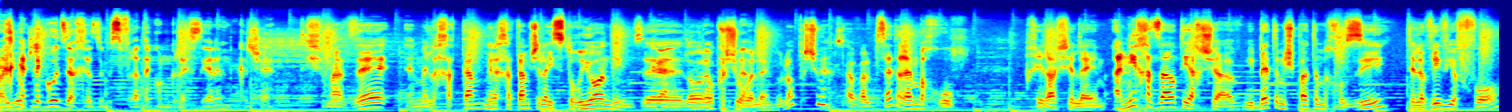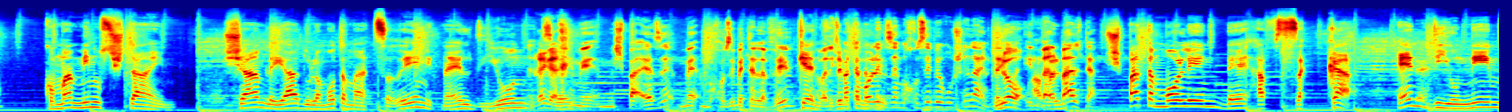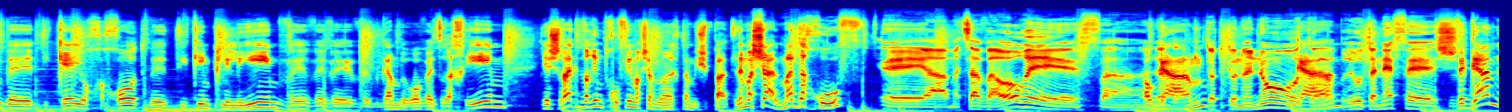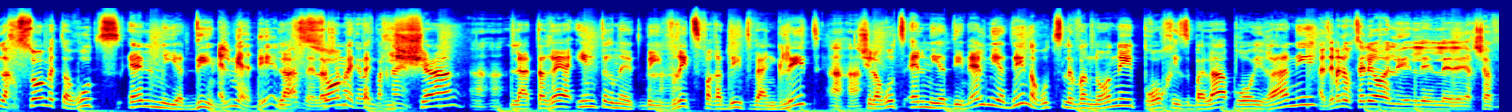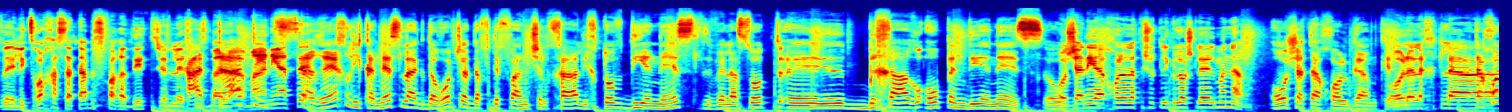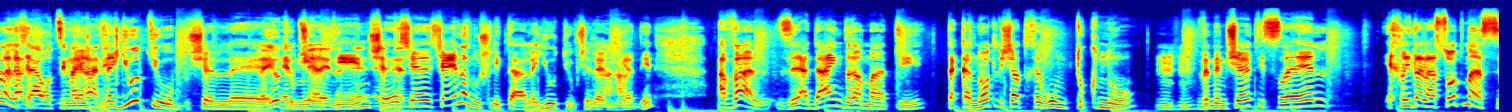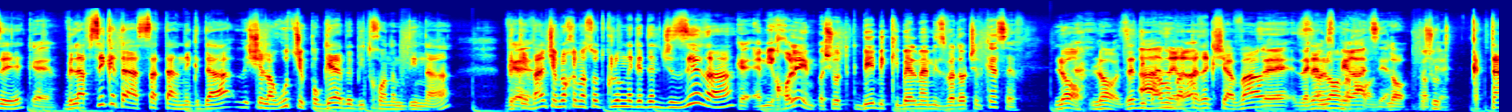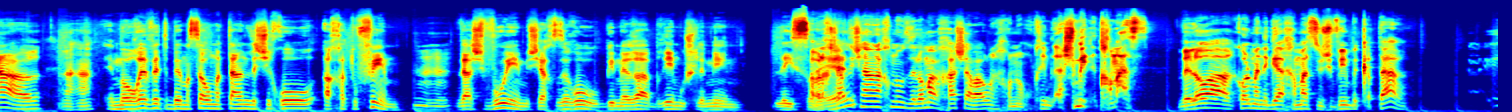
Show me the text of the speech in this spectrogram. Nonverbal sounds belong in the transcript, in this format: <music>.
היום, קטלגו את זה אחרי זה בספריית הקונגרס? יהיה להם קשה. תשמע, זה מלאכתם, מלאכתם של ההיסטוריונים, זה כן, לא, לא לא קשור. אלינו, לא פשוט, אבל בסדר, הם בחרו. בחירה שלהם. אני חזרתי עכשיו מבית המשפט המחוזי, תל אביב-יפו, קומה מינוס שתיים. שם ליד אולמות המעצרים מתנהל דיון רגע, אחי, משפט איזה? מחוזי בתל אביב? כן, אבל משפט המו"לים. זה מחוזי בירושלים. לא, אבל- התבלבלת. משפט המו"לים בהפסקה. אין אוקיי. דיונים בתיקי הוכחות, בתיקים פליליים וגם ברוב האזרחיים. יש רק דברים דחופים עכשיו במערכת המשפט. למשל, מה דחוף? אה, המצב העורף, או לא גם. כיתות כוננות. בריאות הנפש. וגם לחסום את ערוץ אל מיידין. אל מיידין? מה זה? לא לחסום שמעתי את עליו בחיים. הגישה אהה. לאתרי האינטרנט בעברית, ספרדית ואנגלית. של ערוץ אל מיידין. אל מיידין, ערוץ לבנוני, פרו חיזבאללה, פרו איראני. אז אם אני רוצה עכשיו אה, לצרוך הסתה בספרדית של חיזבאללה, אתה מה אני אעשה? תצטרך להיכנס להגדרות של הדפדפן שלך, לכתוב DNS ולעשות אה, בחר open DNS. או, או שאני יכול פשוט לגלוש לאלמנר. או שאתה יכול גם כן. או ללכת לאחד הערוצים האיראנים. ליוטיוב של אה, ליוטיוב של אל- אל-מיאדין, שאין לנו שליטה על היוטיוב של. אל-מיאדין, אבל זה עדיין דרמטי, תקנות לשעת חירום תוקנו. וממשלת ישראל החליטה לעשות מעשה, כן. ולהפסיק את ההסתה נגדה, של ערוץ שפוגע בביטחון המדינה. כן. וכיוון שהם לא יכולים לעשות כלום נגד אל-ג'זירה, כן, הם יכולים, פשוט ביבי קיבל מהם מזוודות של כסף. לא, לא, זה דיברנו זה לא? בפרק שעבר, זה- זה לא נכון, קונספירציה. לא, פשוט אוקיי. קטר. מעורבת במשא ומתן לשחרור החטופים והשבויים שיחזרו במהרה בריאים ושלמים לישראל. אבל חשבתי שאנחנו, זה לא מערכה שאמרנו אנחנו הולכים להשמיד את חמאס, ולא כל מנהיגי החמאס יושבים בקטר.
